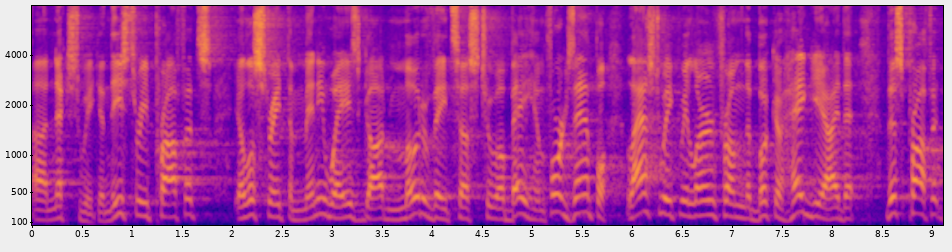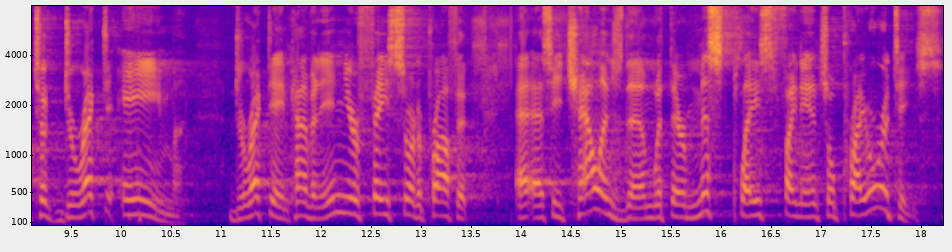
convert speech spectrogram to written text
uh, next week. And these three prophets illustrate the many ways God motivates us to obey Him. For example, last week we learned from the book of Haggai that this prophet took direct aim, direct aim, kind of an in your face sort of prophet, as he challenged them with their misplaced financial priorities.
